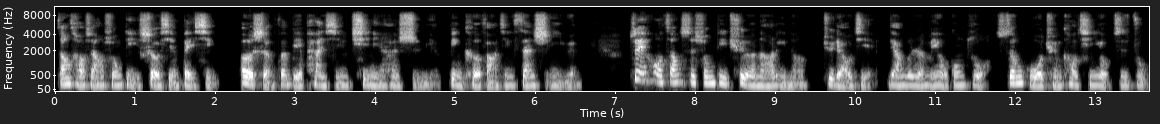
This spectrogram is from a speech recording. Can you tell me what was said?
张朝祥兄弟涉嫌背信，二审分别判刑七年和十年，并科罚金三十亿元。最后，张氏兄弟去了哪里呢？据了解，两个人没有工作，生活全靠亲友资助。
